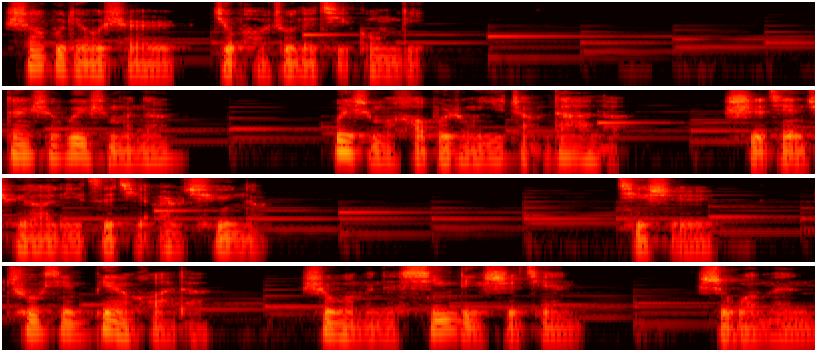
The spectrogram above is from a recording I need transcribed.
稍不留神儿就跑出了几公里。但是为什么呢？为什么好不容易长大了，时间却要离自己而去呢？其实，出现变化的，是我们的心理时间。是我们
